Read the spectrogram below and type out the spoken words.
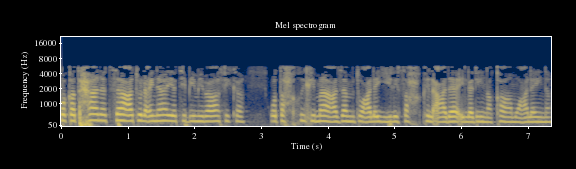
فقد حانت ساعة العناية بميراثك وتحقيق ما عزمت عليه لسحق الأعداء الذين قاموا علينا.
